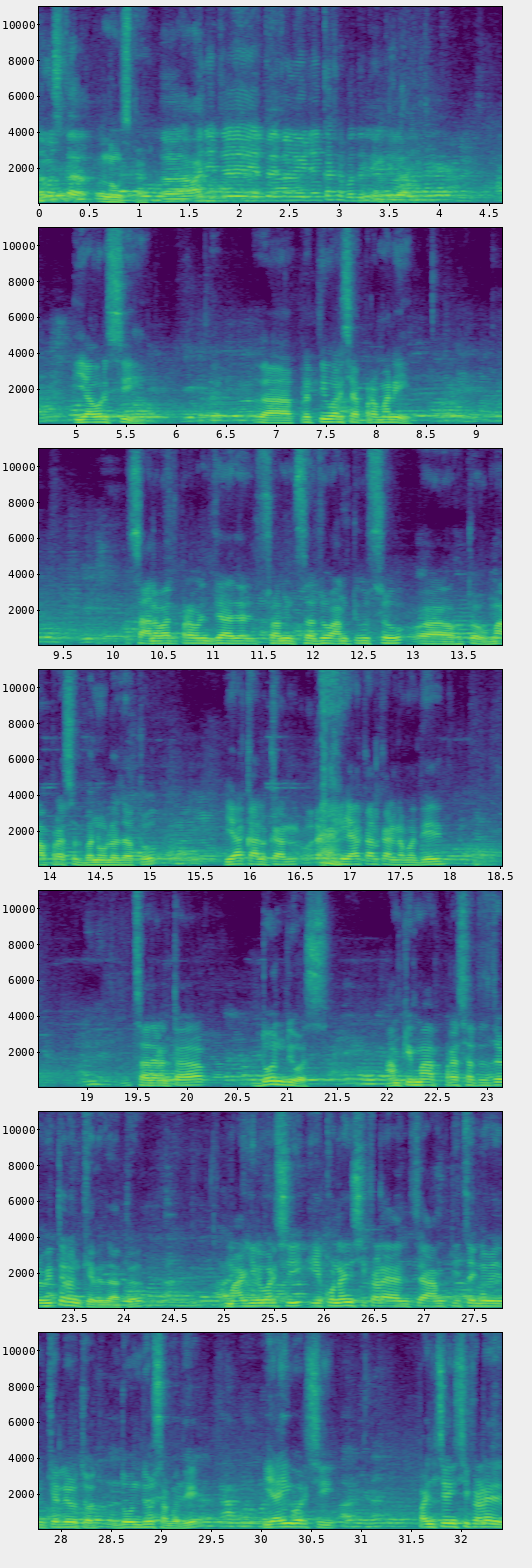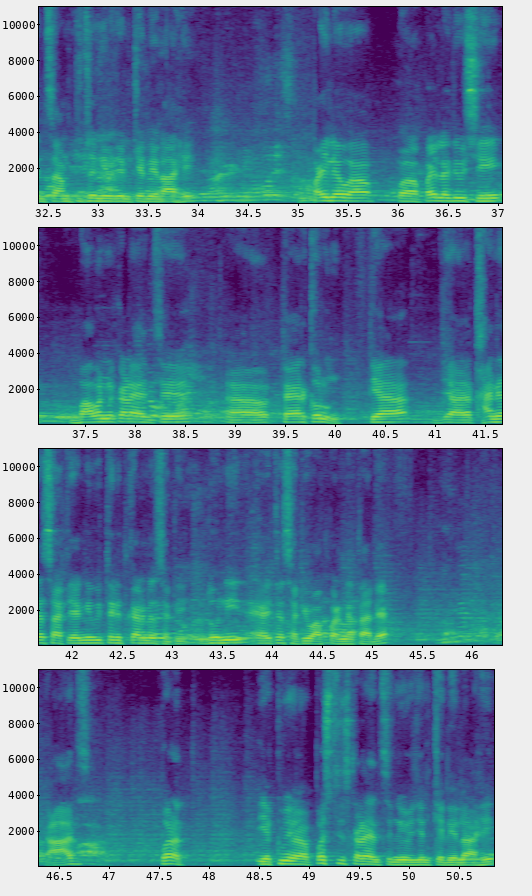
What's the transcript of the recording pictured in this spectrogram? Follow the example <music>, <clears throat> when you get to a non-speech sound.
नमस्कार. नमस्कार. अ, आणि ते यात्रेचं नियोजन कशा पद्धतीने केलं? आहे? यावर्षी अ, प्रतिवर्षाप्रमाणे सालवादप्रमाणे ज्या स्वामींचा जो आमटी उत्सव अ, होतो महाप्रसाद बनवला जातो या कालकाल <clears throat> या कालखंडामध्ये साधारणतः दोन दिवस आमटी महाप्रसादाचं वितरण केलं जातं. मागील वर्षी एकोणऐंशी कडायांच्या आमटीचं नियोजन केलेलं होतं दोन दिवसामध्ये. याही वर्षी पंच्याऐंशी कडायांचं आमटीचं नियोजन केलेलं आहे. पहिल्या प पहिल्या दिवशी बावन्न कडायांचे तयार करून त्या ज्या खाण्यासाठी आणि वितरित करण्यासाठी दोन्ही याच्यासाठी वापरण्यात आल्या. आज परत एकवी पस्तीस कड्यांचं नियोजन केलेलं आहे.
